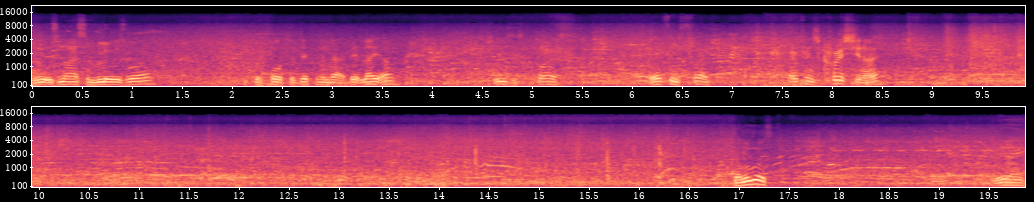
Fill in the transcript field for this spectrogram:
Water's nice and blue as well. Looking forward to dipping in that a bit later. Jesus Christ. Everything's fresh. Everything's crisp, you know. Saludos. Yeah.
